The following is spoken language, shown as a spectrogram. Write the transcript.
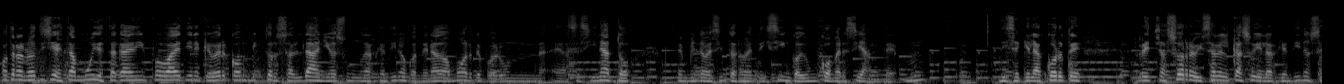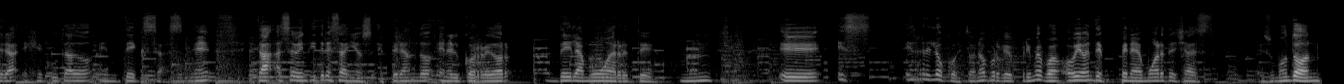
otra noticia que está muy destacada en Infobae tiene que ver con Víctor Saldaño, es un argentino condenado a muerte por un eh, asesinato en 1995 de un comerciante. Dice que la Corte rechazó revisar el caso y el argentino será ejecutado en Texas. ¿eh? Está hace 23 años esperando en el corredor de la muerte. ¿m? Eh, es, es re loco esto, ¿no? Porque primero, bueno, obviamente pena de muerte ya es, es un montón,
